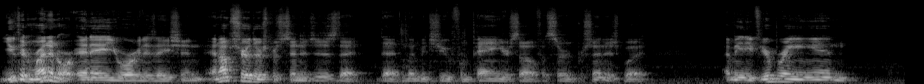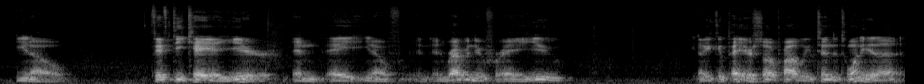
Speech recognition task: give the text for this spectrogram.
you can run an, or, an AAU organization, and I'm sure there's percentages that that limit you from paying yourself a certain percentage. But I mean, if you're bringing in, you know, 50k a year in a you know in, in revenue for AAU, know, you could pay yourself probably 10 to 20 of that.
